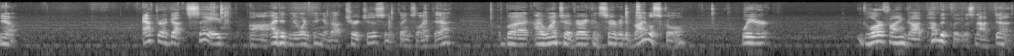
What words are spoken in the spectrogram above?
Now, after I got saved, uh, I didn't know anything about churches and things like that, but I went to a very conservative Bible school where glorifying God publicly was not done.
